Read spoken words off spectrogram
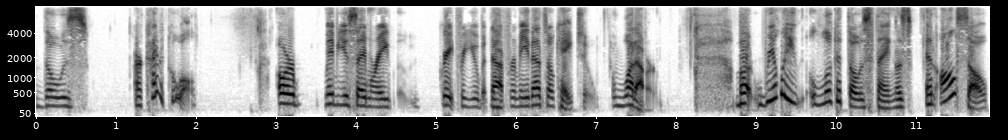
those are kind of cool. Or maybe you say, Marie, great for you, but not for me. That's okay too. Whatever. But really look at those things and also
